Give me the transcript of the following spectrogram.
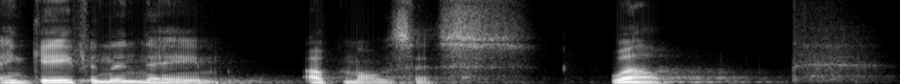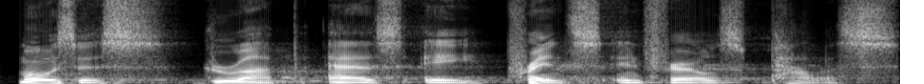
and gave him the name of Moses. Well, Moses grew up as a prince in Pharaoh's palace.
